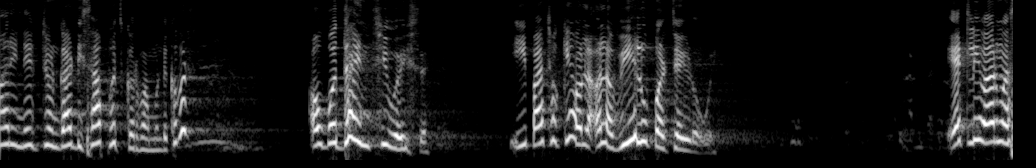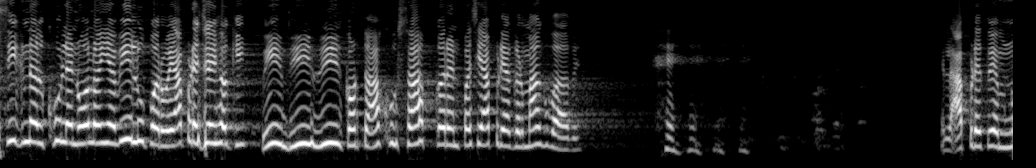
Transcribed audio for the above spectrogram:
મારીને એક જણ ગાડી સાફ જ કરવા માંડે, ખબર? આવું બધાને થયું હોય છે. એ પાછો કે ઓલા ઓલા વ્હીલ ઉપર ચડ્યો હોય. એટલી વારમાં સિગ્નલ ખુલે ને ઓલો અહીંયા વ્હીલ ઉપર હોય, આપણે જઈ હકી વી વી વી કરતો આખું સાફ કરે ને પછી આપણી આગળ માગવા આવે. એટલે આપણે તો એમ ન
